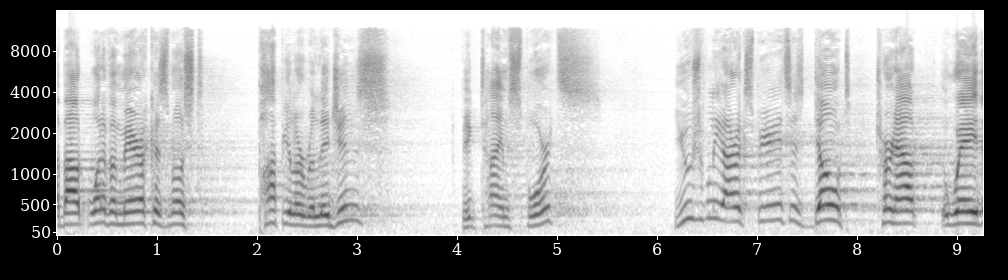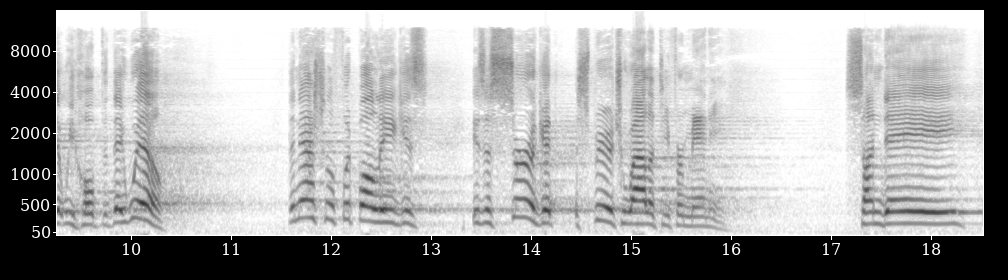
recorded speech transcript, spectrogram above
about one of America's most popular religions, big time sports Usually, our experiences don't turn out the way that we hope that they will. The National Football League is, is a surrogate spirituality for many. Sunday,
